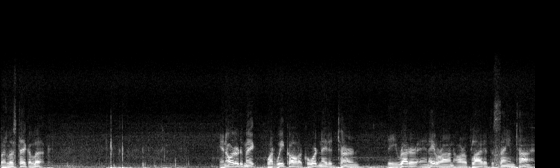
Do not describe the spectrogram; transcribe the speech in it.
but let's take a look. In order to make what we call a coordinated turn, the rudder and aileron are applied at the same time.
